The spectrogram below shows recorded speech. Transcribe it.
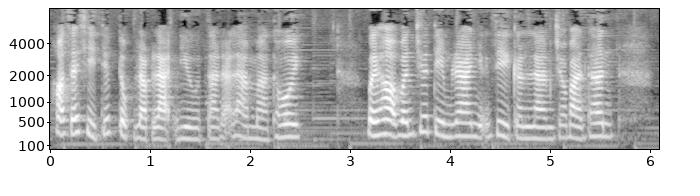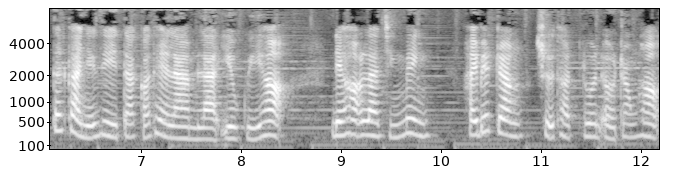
họ sẽ chỉ tiếp tục lặp lại điều ta đã làm mà thôi. Bởi họ vẫn chưa tìm ra những gì cần làm cho bản thân. Tất cả những gì ta có thể làm là yêu quý họ, để họ là chính mình. Hãy biết rằng sự thật luôn ở trong họ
